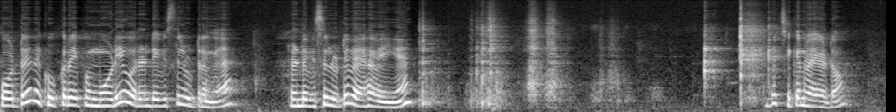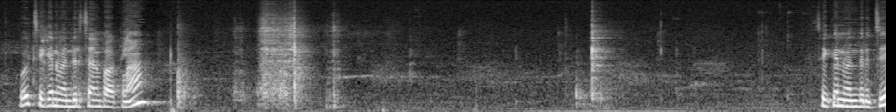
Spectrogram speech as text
போட்டு இந்த குக்கரை இப்போ மூடி ஒரு ரெண்டு விசில் விட்டுருங்க. ரெண்டு விசில் விட்டு வேக வைங்க. இப்போ சிக்கன் வேகட்டும். ஓ சிக்கன் வெந்துருச்சான்னு பார்க்கலாம் சிக்கன் வெந்துருச்சு.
